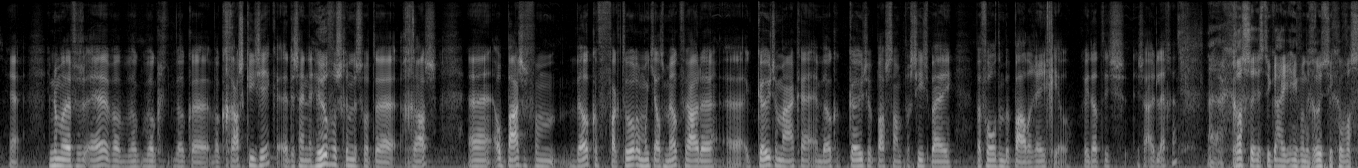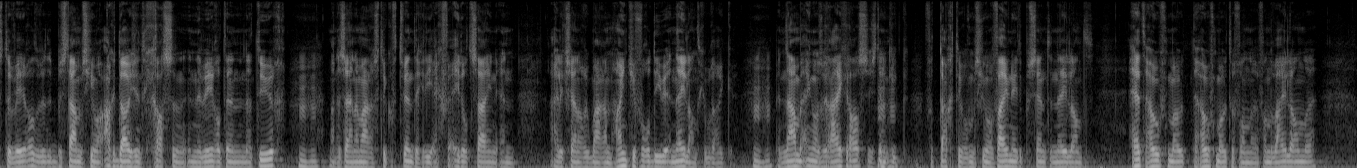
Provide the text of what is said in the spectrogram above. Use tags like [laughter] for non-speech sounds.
Je noemde even eh, welk, welk, welk, welke- welk gras kies ik. Eh, er zijn heel veel verschillende soorten gras. Eh, op basis van welke factoren moet je als melkveehouder eh, een keuze maken en welke keuze past dan precies bij bijvoorbeeld een bepaalde regio? Kun je dat eens, eens uitleggen? Nou ja, grassen is natuurlijk eigenlijk een van de grootste gewassen ter wereld. Er bestaan misschien wel 8000 grassen in de wereld en in de natuur. Maar er zijn er maar een stuk of twintig die echt veredeld zijn. En eigenlijk zijn er ook maar een handjevol die we in Nederland gebruiken. Mhm. Met name Engels rijgras is denk Mhm. ik voor 80 of misschien wel 95% in Nederland het hoofdmotor, de hoofdmotor van de, van de weilanden.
